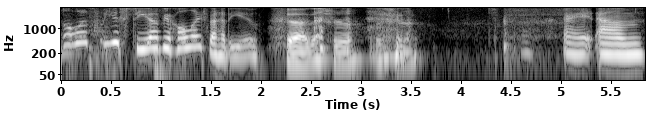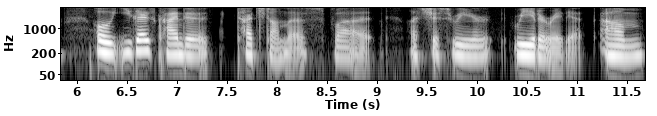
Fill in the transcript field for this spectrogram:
oh, that's used to you have your whole life ahead of you. Yeah, that's true. That's true. All right. Um. Oh, you guys kind of touched on this, but let's just re- reiterate it. Um,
